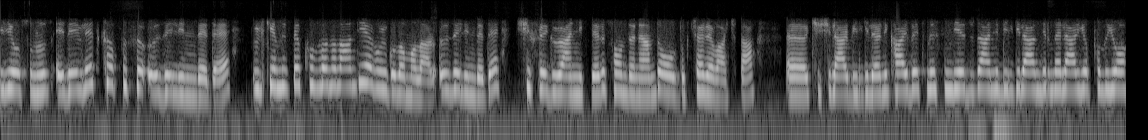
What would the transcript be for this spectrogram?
Biliyorsunuz E-Devlet Kapısı özelinde de ülkemizde kullanılan diğer uygulamalar özelinde de şifre güvenlikleri son dönemde oldukça revaçta. Ee, kişiler bilgilerini kaybetmesin diye düzenli bilgilendirmeler yapılıyor.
